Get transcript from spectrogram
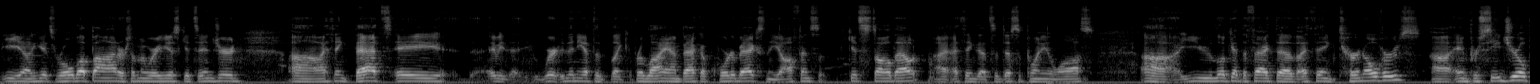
you know he gets rolled up on or something where he just gets injured, uh, I think that's a. I mean, where then you have to like rely on backup quarterbacks and the offense gets stalled out. I, I think that's a disappointing loss. Uh, you look at the fact of I think turnovers uh, and procedural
